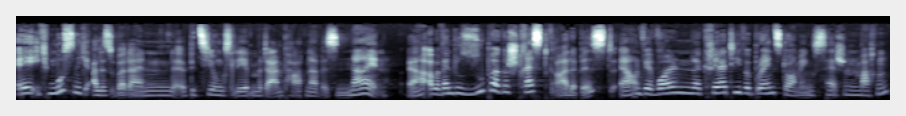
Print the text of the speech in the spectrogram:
ey, ich muss nicht alles über dein äh, Beziehungsleben mit deinem Partner wissen. Nein. Ja, aber wenn du super gestresst gerade bist, ja, und wir wollen eine kreative Brainstorming-Session machen,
